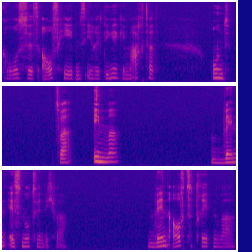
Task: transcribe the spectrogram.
großes Aufhebens ihre Dinge gemacht hat und zwar immer, wenn es notwendig war. Wenn aufzutreten war,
